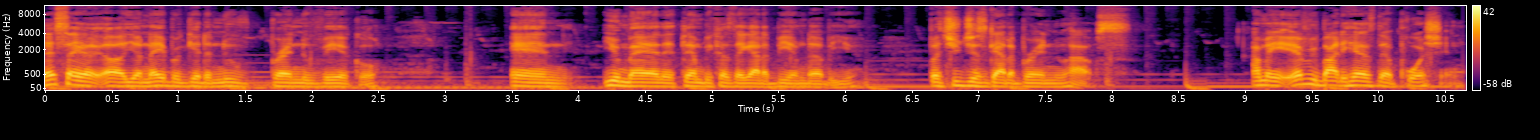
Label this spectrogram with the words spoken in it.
Let's say uh, your neighbor get a new brand new vehicle, and you're mad at them because they got a BMW, but you just got a brand new house. I mean, everybody has their portion.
